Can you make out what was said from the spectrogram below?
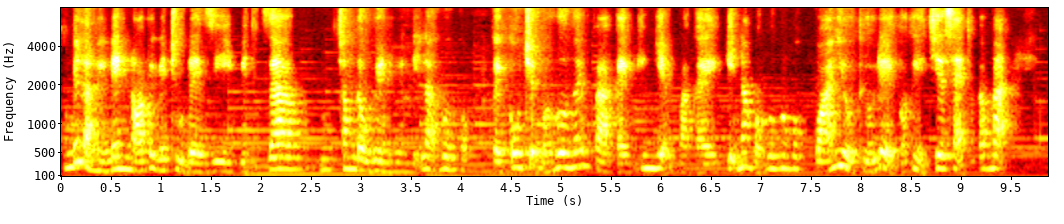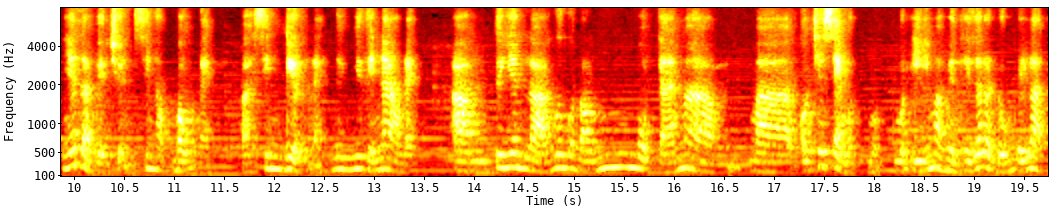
không biết là mình nên nói về cái chủ đề gì? Vì thực ra trong đầu huyền huyền nghĩ là hương có cái câu chuyện của hương ấy và cái kinh nghiệm và cái kỹ năng của hương không có quá nhiều thứ để có thể chia sẻ cho các bạn. Nhất là về chuyện xin học bổng này và xin việc này như, như thế nào này. À, tuy nhiên là hương có nói một cái mà mà có chia sẻ một một, một ý mà huyền thấy rất là đúng đấy là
